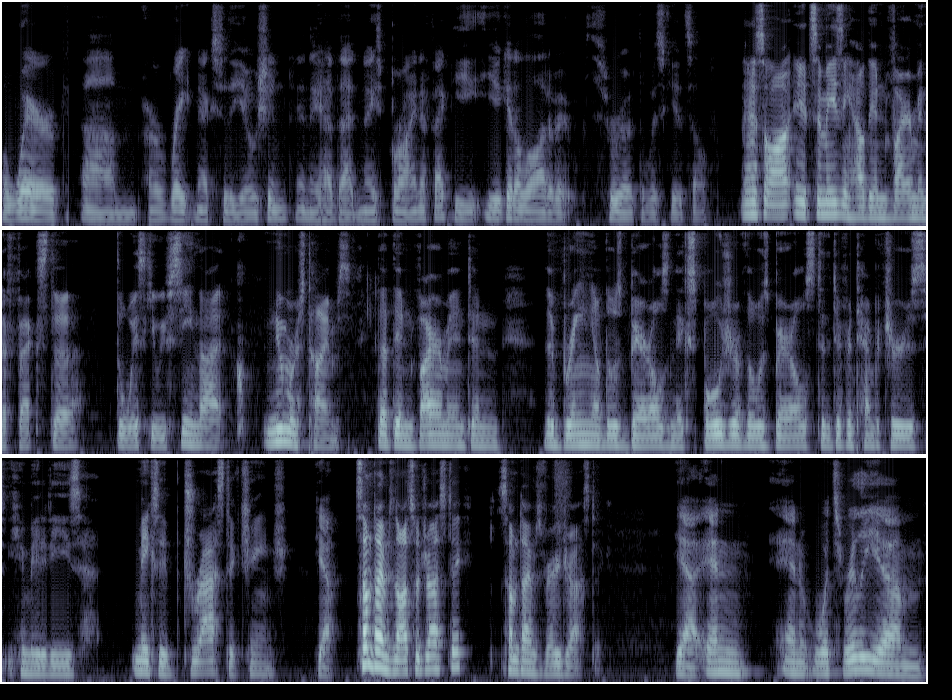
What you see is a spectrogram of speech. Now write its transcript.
aware, um, are right next to the ocean, and they have that nice brine effect. You you get a lot of it throughout the whiskey itself. And it's it's amazing how the environment affects the the whiskey. We've seen that numerous times. That the environment and the bringing of those barrels and the exposure of those barrels to the different temperatures, humidities, makes a drastic change. Yeah. Sometimes not so drastic. Sometimes very drastic. Yeah, and and what's really um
